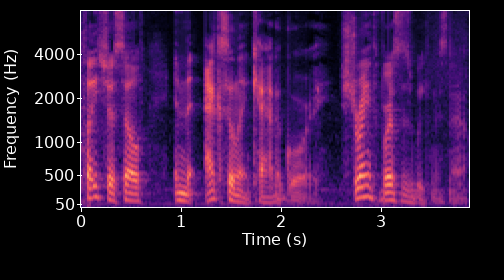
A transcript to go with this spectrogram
place yourself in the excellent category. Strength versus weakness now.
